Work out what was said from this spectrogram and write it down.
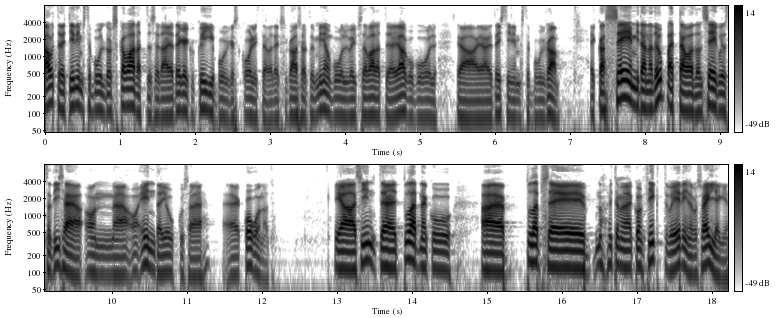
autorite inimeste puhul tuleks ka vaadata seda ja tegelikult kõigi puhul, kes koolitavad, eks ju, kaasa arvatud minu puhul võib seda vaadata ja Jaagu puhul ja, ja teiste inimeste puhul ka. et kas see, mida nad õpetavad, on see, kuidas nad ise on, on enda jõukuse äh, kogunud. ja siin äh, tuleb nagu äh, tuleb see noh, ütleme konflikt või erinevus väljagi,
